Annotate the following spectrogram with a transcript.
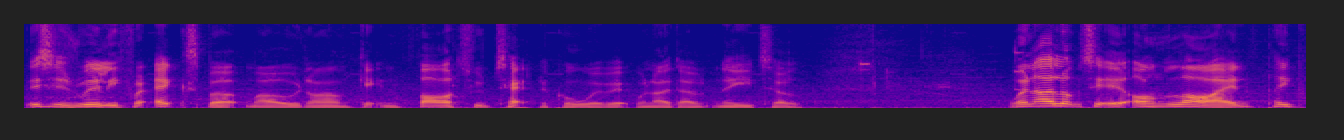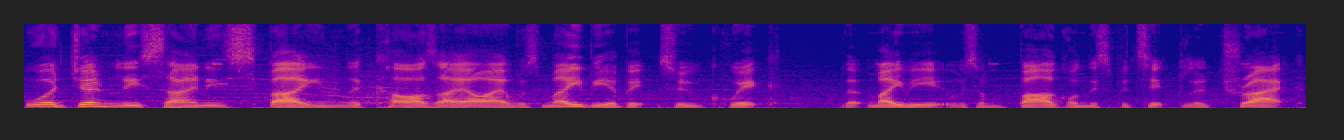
This is really for expert mode, and I'm getting far too technical with it when I don't need to. When I looked at it online, people were generally saying in Spain the car's AI was maybe a bit too quick, that maybe it was a bug on this particular track,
